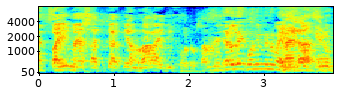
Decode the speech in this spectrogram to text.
ਅੱਜ ਭਾਈ ਮੈਂ ਸੱਚ ਕਰਕੇ ਆ ਮਹਾਰਾਜ ਦੀ ਫੋਟੋ ਸਾਹਮਣੇ। ਚੱਲੇ ਕੋਈ ਨਹੀਂ ਮੈਨੂੰ ਮੈਂ ਨਾ ਇਹਨੂੰ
